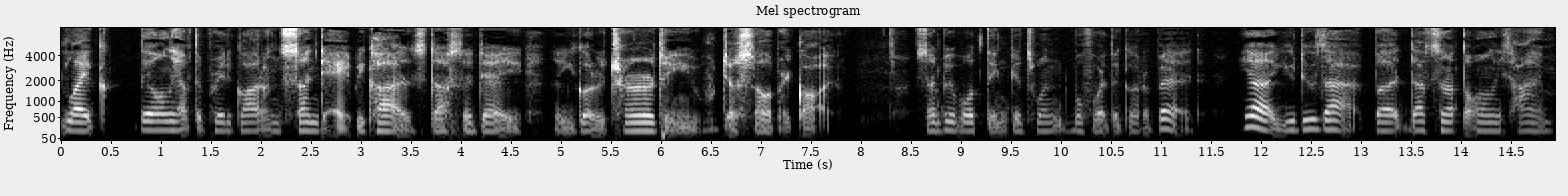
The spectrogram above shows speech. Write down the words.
like they only have to pray to God on Sunday because that's the day that you go to church and you just celebrate God. Some people think it's when before they go to bed. Yeah, you do that, but that's not the only time.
